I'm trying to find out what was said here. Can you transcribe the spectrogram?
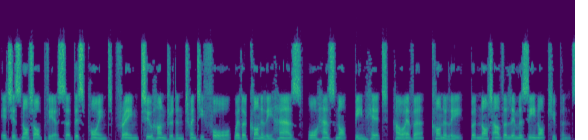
It is not obvious at this point frame 224 whether Connally has, or has not, been hit, however, Connally, but not other limousine occupants,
